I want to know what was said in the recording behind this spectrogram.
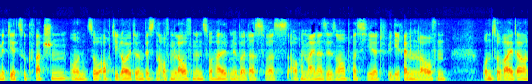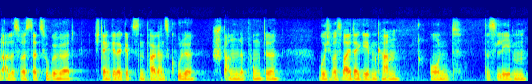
mit dir zu quatschen und so auch die Leute ein bisschen auf dem Laufenden zu halten über das, was auch in meiner Saison passiert, wie die Rennen laufen und so weiter und alles, was dazugehört. Ich denke, da gibt es ein paar ganz coole, spannende Punkte, wo ich was weitergeben kann und das Leben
